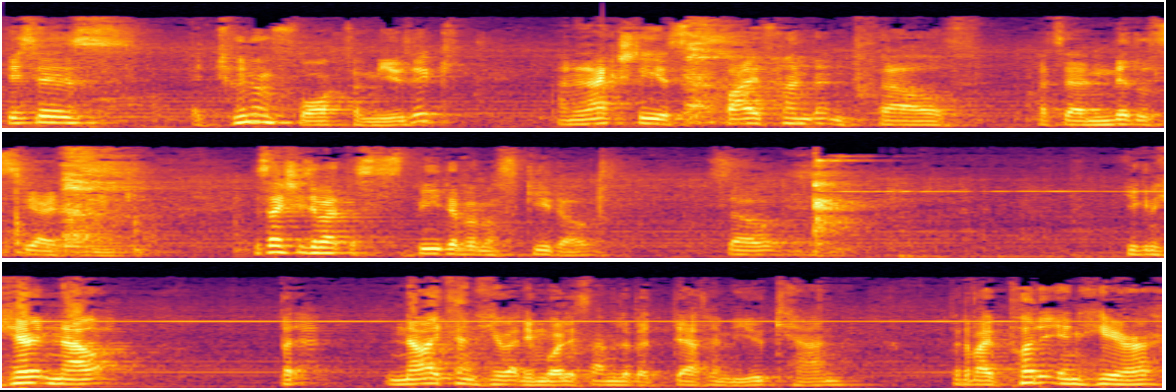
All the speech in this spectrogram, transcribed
this is a tune and fork for music, and it actually is 512. That's a middle C, I think. It's actually about the speed of a mosquito. So you can hear it now, but now I can't hear it anymore. At I'm a little bit deaf, maybe you can. But if I put it in here,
